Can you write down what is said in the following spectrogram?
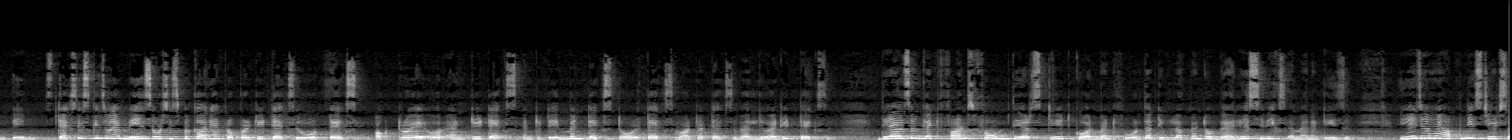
taxes के जो है मेन सोर्स इस प्रकार हैं property tax road tax octroi और entry tax entertainment tax toll tax water tax value added tax they also get funds from their state government for the development of various civics amenities ये जो है, अपनी स्टेट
